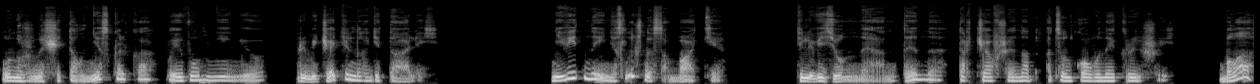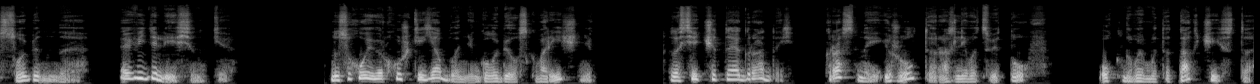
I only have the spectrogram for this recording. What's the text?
он уже насчитал несколько, по его мнению, примечательных деталей. Не видно и не слышно собаки. Телевизионная антенна, торчавшая над оцинкованной крышей, была особенная, в виде лесенки. На сухой верхушке яблони голубел скворечник, за сетчатой оградой красные и желтые разливы цветов. Окна вымыты так чисто,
